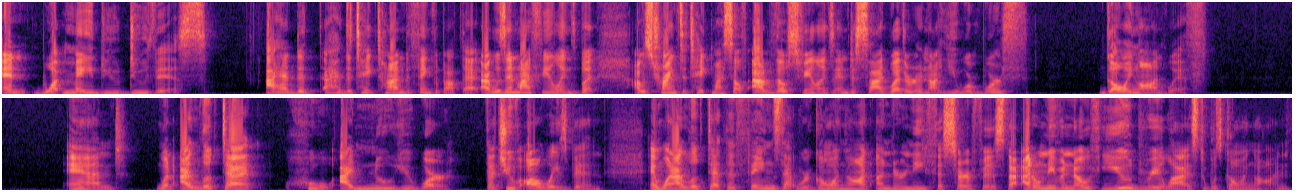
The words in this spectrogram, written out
And what made you do this? I had to I had to take time to think about that. I was in my feelings, but I was trying to take myself out of those feelings and decide whether or not you were worth going on with. And when I looked at who I knew you were, that you've always been, and when I looked at the things that were going on underneath the surface that I don't even know if you'd realized was going on,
